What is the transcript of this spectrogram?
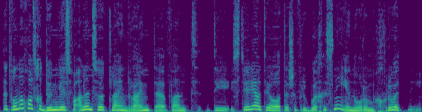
Dit wil nogals gedoen wees veral in so 'n klein ruimte want die studio teater se verhoog is nie enorm groot nie.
